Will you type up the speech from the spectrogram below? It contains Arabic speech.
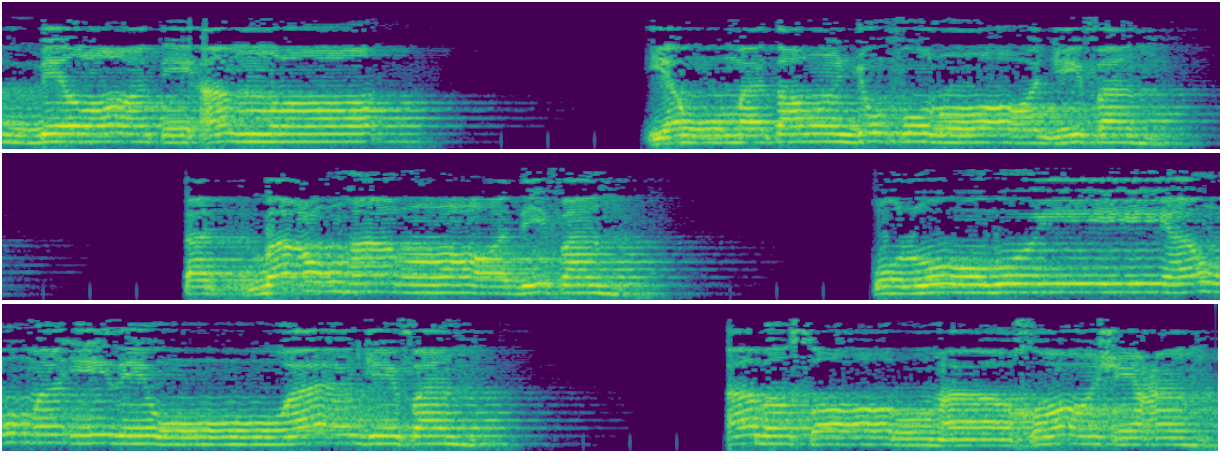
فالمدبرات أمرا يوم ترجف الراجفة تتبعها الرادفة قلوب يومئذ واجفة أبصارها خاشعة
